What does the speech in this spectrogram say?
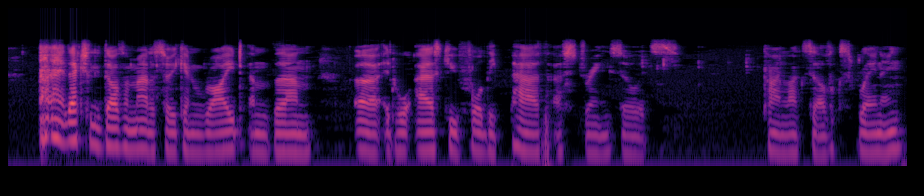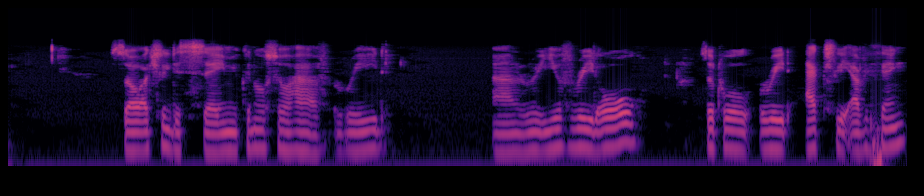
It actually doesn't matter so you can write and then uh, it will ask you for the path as string so it's kind of like self-explaining. So actually the same you can also have read and re you've read all so it will read actually everything.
